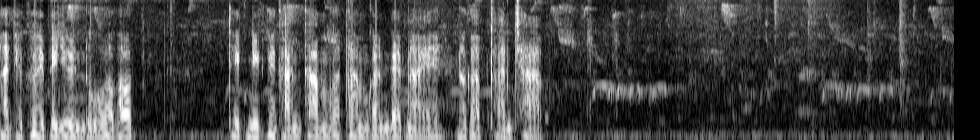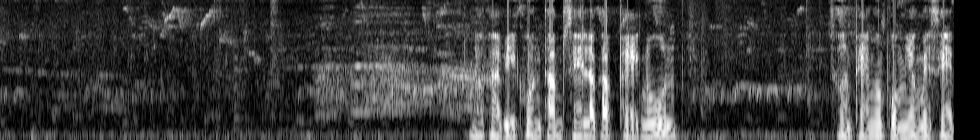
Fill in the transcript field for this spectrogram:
อาจจะเคยไปยืนดูว่าเขาเทคนิคในการทำก็ทำกันแบบไหนนะครับการฉาบนะครับอีกคนทำเสร็จแล้วครับแผงนู้น ส่วนแผงของผมยังไม่เสร็จ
